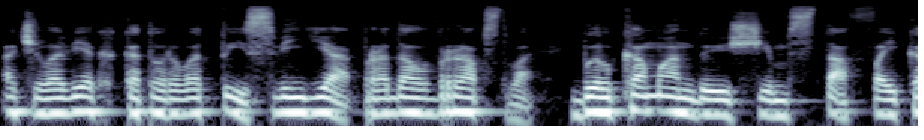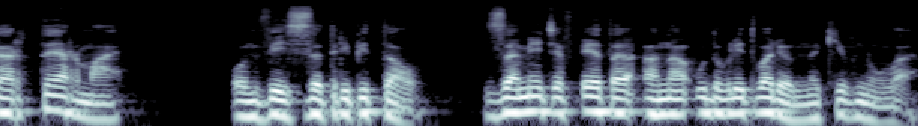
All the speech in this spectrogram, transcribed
а человек, которого ты, свинья, продал в рабство, был командующим Стаффой Картерма. Он весь затрепетал. Заметив это, она удовлетворенно кивнула.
